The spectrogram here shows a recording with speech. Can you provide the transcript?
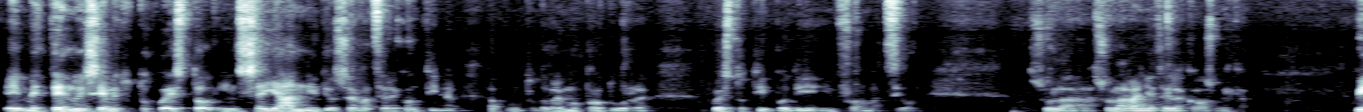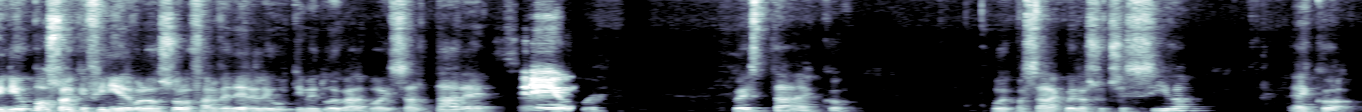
e mettendo insieme tutto questo in sei anni di osservazione continua, appunto dovremmo produrre questo tipo di informazioni sulla, sulla ragnatela cosmica. Quindi io posso anche finire, volevo solo far vedere le ultime due, guarda, puoi saltare eh, questa, ecco, puoi passare a quella successiva. Ecco,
